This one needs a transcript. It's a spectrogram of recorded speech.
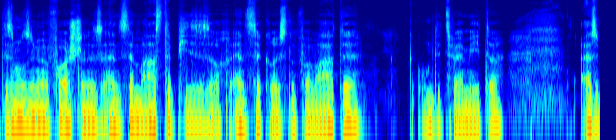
Das muss ich mir vorstellen, das ist eines der Masterpieces, auch eines der größten Formate, um die zwei Meter. Also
